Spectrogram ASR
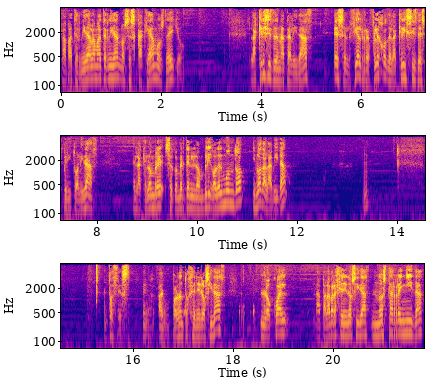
la paternidad, la maternidad, nos escaqueamos de ello. La crisis de natalidad es el fiel reflejo de la crisis de espiritualidad, en la que el hombre se convierte en el ombligo del mundo y no da la vida. ¿Mm? Entonces, eh, por lo tanto, generosidad, lo cual la palabra generosidad no está reñida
